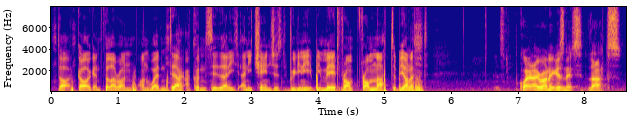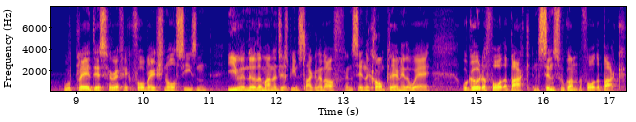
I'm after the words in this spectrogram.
start go against Villa on on Wednesday. I, I couldn't see that any any changes really need to be made from from that. To be honest, it's quite ironic, isn't it, that we've played this horrific formation all season, even though the manager's been slagging it off and saying they can't play any other way. We'll go to four at the back, and since we've gone to four at the back,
